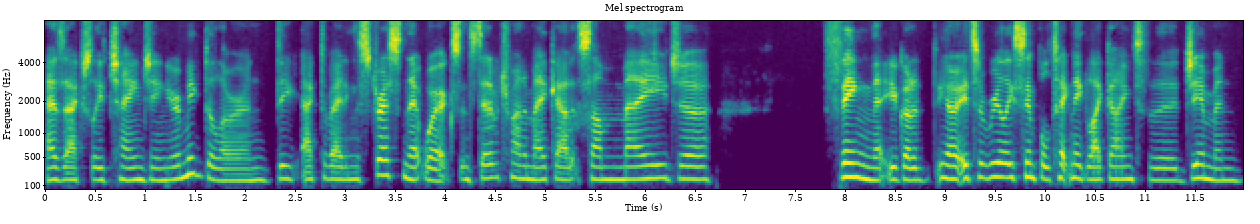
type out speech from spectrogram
as actually changing your amygdala and deactivating the stress networks instead of trying to make out it's some major thing that you've got to, you know, it's a really simple technique like going to the gym and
